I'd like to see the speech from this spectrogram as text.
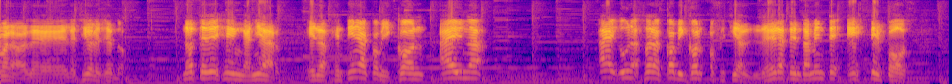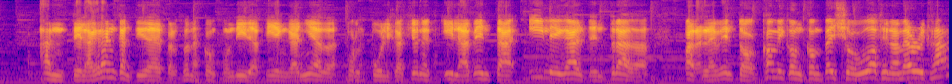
Bueno, bueno, le, sigo leyendo. No te dejes engañar. En Argentina Comic Con hay una hay una sola Comic Con oficial. Leer atentamente este post. Ante la gran cantidad de personas confundidas y engañadas por las publicaciones y la venta ilegal de entradas para el evento Comic Con Convention Latin America,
